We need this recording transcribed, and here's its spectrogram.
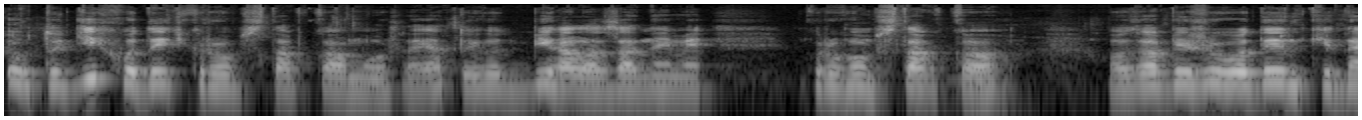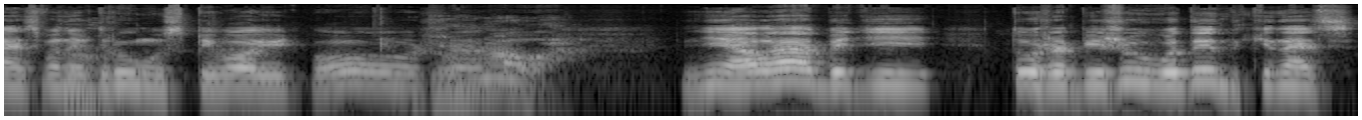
О, тоді ходить кругом ставка можна. Я то бігала за ними кругом ставка. О, забіжу в один кінець, вони в другому співають. Боже. Догнала. Ні, а лебеді теж біжу в один кінець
